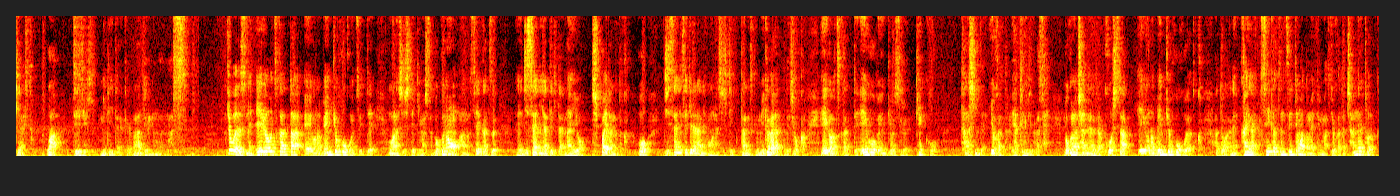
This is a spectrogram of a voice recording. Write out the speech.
きな人はぜひぜひ見ていただければなというふうに思います。今日はですね映画を使った英語の勉強方法についてお話ししてきました。僕のあの生活実際にやってきた内容失敗談だとかを実際に赤裸々にお話ししていったんですけどもいかがだったでしょうか？映画を使って英語を勉強する。結構楽しんでよかったらやってみてください。僕のチャンネルではこうした英語の勉強方法だとかあとはね海外の生活についてまとめてます。よかったらチャンネル登録、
